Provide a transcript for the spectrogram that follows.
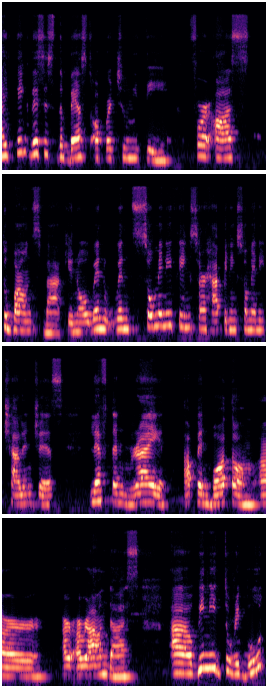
I think this is the best opportunity for us to bounce back. You know, when when so many things are happening, so many challenges left and right, up and bottom are are around us. Uh, we need to reboot.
